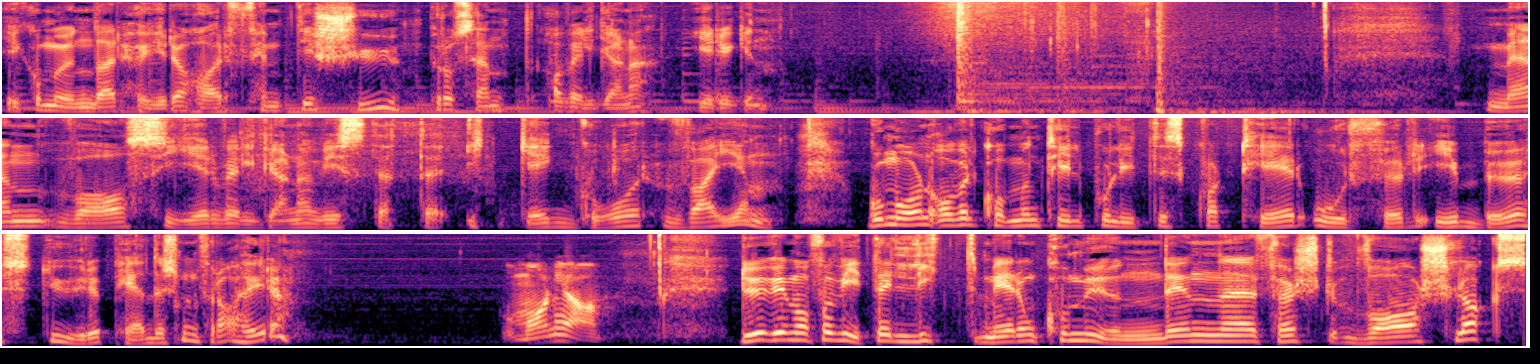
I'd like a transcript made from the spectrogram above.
i kommunen der Høyre har 57% av velgerne i ryggen. Men hva sier velgerne hvis dette ikke går veien? God morgen og velkommen til Politisk kvarter, ordfører i Bø, Sture Pedersen fra Høyre. God morgen, ja. Du, Vi må få vite litt mer om kommunen din først. Hva slags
